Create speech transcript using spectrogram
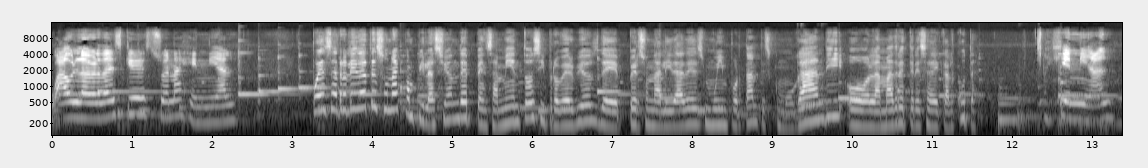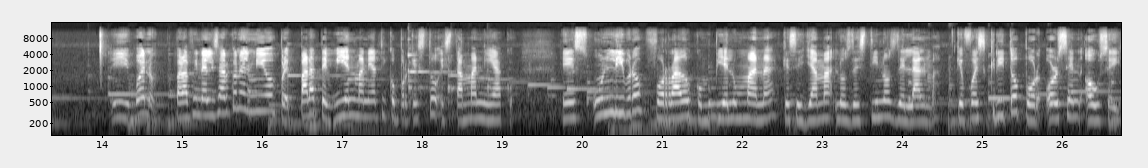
Wow, la verdad es que suena genial. Pues en realidad es una compilación de pensamientos y proverbios de personalidades muy importantes como Gandhi o la Madre Teresa de Calcuta. Genial. Y bueno, para finalizar con el mío, prepárate bien maniático porque esto está maníaco. Es un libro forrado con piel humana que se llama Los Destinos del Alma, que fue escrito por Orson Ousey,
